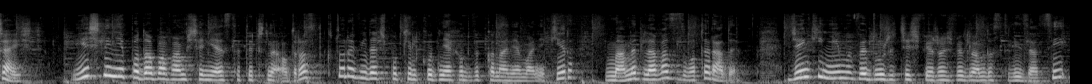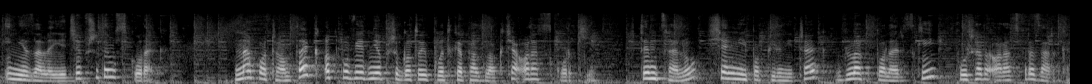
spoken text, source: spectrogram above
Cześć! Jeśli nie podoba Wam się nieestetyczny odrost, który widać po kilku dniach od wykonania manikir, mamy dla Was złote rady. Dzięki nim wydłużycie świeżość wyglądu stylizacji i nie zalejecie przy tym skórek. Na początek odpowiednio przygotuj płytkę paznokcia oraz skórki. W tym celu sięgnij po pilniczek, wlot polerski, puszer oraz frezarkę.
